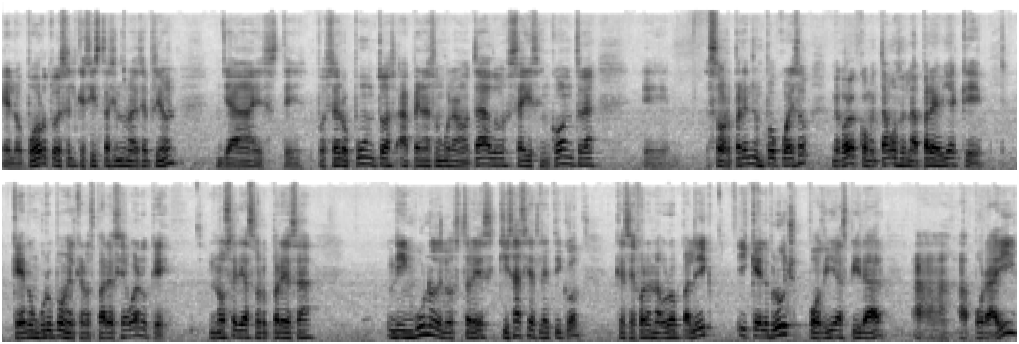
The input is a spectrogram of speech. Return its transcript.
El Oporto es el que sí está haciendo una decepción. Ya este, pues 0 puntos, apenas un gol anotado, 6 en contra. Eh, sorprende un poco eso. Me acuerdo que comentamos en la previa que, era un grupo en el que nos parecía, bueno, que no sería sorpresa ninguno de los tres, quizás y Atlético, que se fueran a Europa League y que el Bruch podía aspirar a, por ahí,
